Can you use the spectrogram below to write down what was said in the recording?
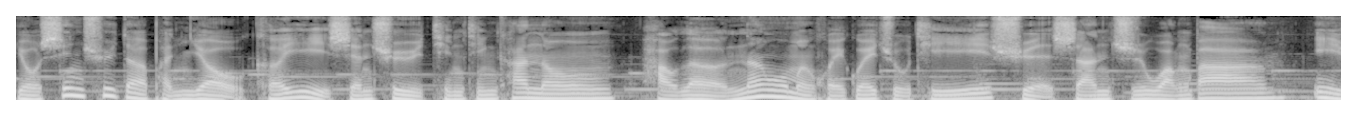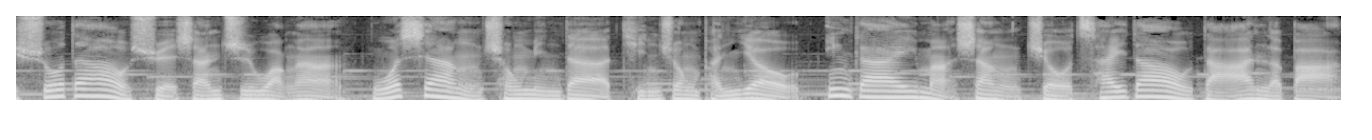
有兴趣的朋友可以先去听听看哦。好了，那我们回归主题，雪山之王吧。一说到雪山之王啊，我想聪明的听众朋友应该马上就猜到答案了吧？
